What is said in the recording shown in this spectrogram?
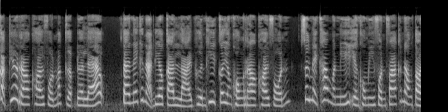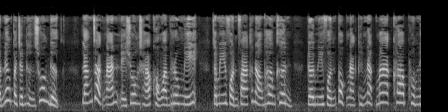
กับที่เราคอยฝนมาเกือบเดือนแล้ว แต่ในขณะเดียวกันหลายพื้นที่ก็ยังคงรอคอยฝน ซึ่งในค่ำวันนี้ยังคงมีฝนฟ้าขนองต่อเนื่องไปจนถึงช่วงดึก หลังจากนั้นในช่วงเช้าของวันพรุ่งนี้ จะมีฝนฟ้าขนองเพิ่มขึ้น โดยมีฝนตกหนักถึงหนักมากครอบคลุมใน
